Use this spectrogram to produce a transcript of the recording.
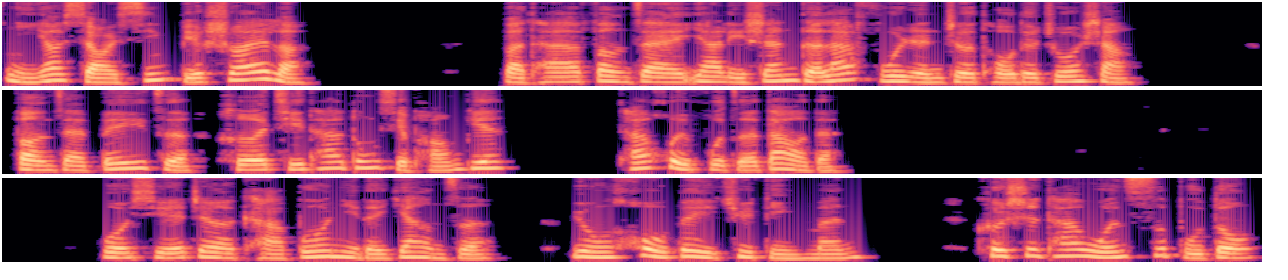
你要小心，别摔了。把它放在亚历山德拉夫人这头的桌上，放在杯子和其他东西旁边，他会负责到的。”我学着卡波尼的样子，用后背去顶门，可是他纹丝不动。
